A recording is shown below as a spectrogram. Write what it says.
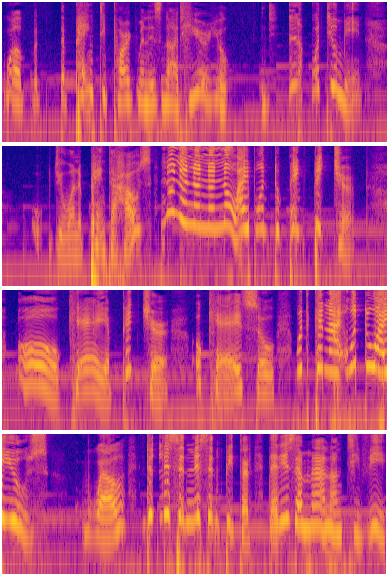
Well, but the paint department is not here. You, no, what do you mean? Do you want to paint a house? No, no, no, no, no. I want to paint picture. Okay, a picture. Okay, so what can I? What do I use? Well, d- listen, listen, Peter. There is a man on TV.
